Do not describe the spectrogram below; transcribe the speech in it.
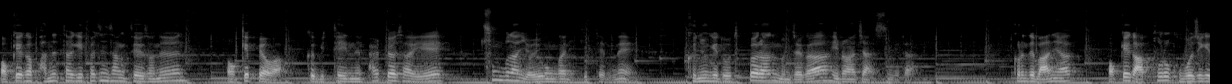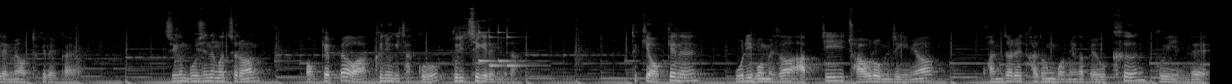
어깨가 반듯하게 펴진 상태에서는 어깨뼈와 그 밑에 있는 팔뼈 사이에 충분한 여유 공간이 있기 때문에 근육에도 특별한 문제가 일어나지 않습니다. 그런데 만약 어깨가 앞으로 굽어지게 되면 어떻게 될까요? 지금 보시는 것처럼 어깨뼈와 근육이 자꾸 부딪히게 됩니다. 특히 어깨는 우리 몸에서 앞뒤 좌우로 움직이며 관절의 가동 범위가 매우 큰 부위인데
